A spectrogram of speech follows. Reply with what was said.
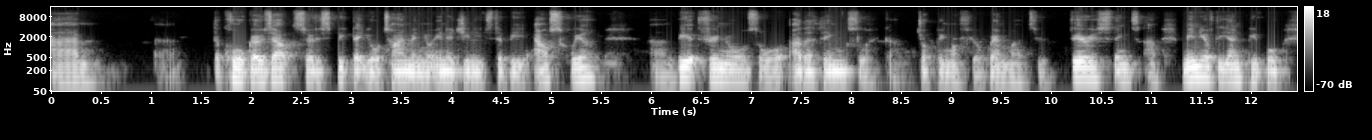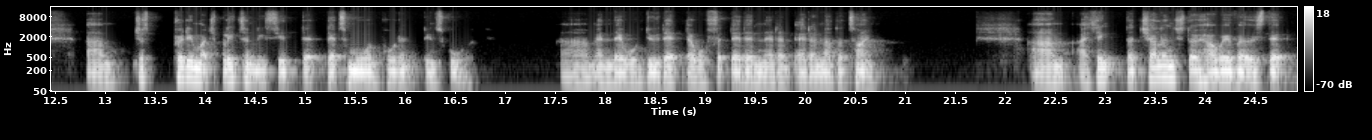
um, uh, the call goes out, so to speak, that your time and your energy needs to be elsewhere, um, be it funerals or other things like uh, dropping off your grandma to various things. Um, many of the young people um, just pretty much blatantly said that that's more important than school. Um, and they will do that, they will fit that in at, at another time. Um, I think the challenge, though, however, is that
